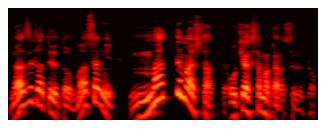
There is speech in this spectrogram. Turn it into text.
なぜかというとまさに待ってましたってお客様からすると。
